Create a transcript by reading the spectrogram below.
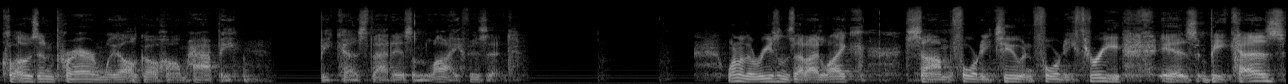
close in prayer, and we all go home happy. Because that isn't life, is it? One of the reasons that I like Psalm 42 and 43 is because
